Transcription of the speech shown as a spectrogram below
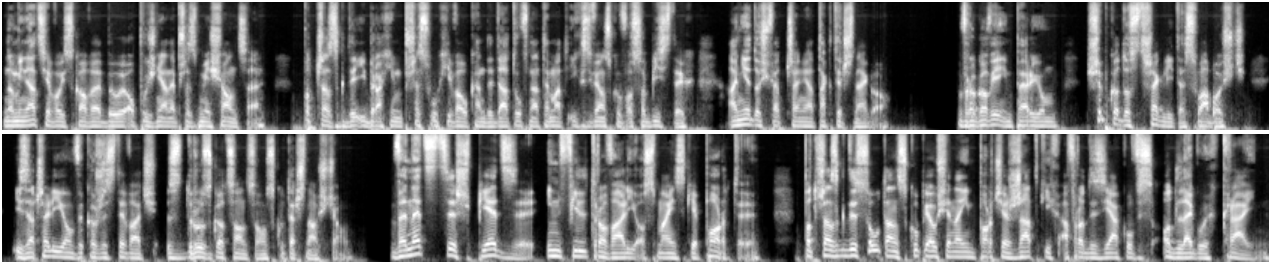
Nominacje wojskowe były opóźniane przez miesiące, podczas gdy Ibrahim przesłuchiwał kandydatów na temat ich związków osobistych, a nie doświadczenia taktycznego. Wrogowie imperium szybko dostrzegli tę słabość i zaczęli ją wykorzystywać z druzgocącą skutecznością. Weneccy szpiedzy infiltrowali osmańskie porty, podczas gdy sułtan skupiał się na imporcie rzadkich afrodyzjaków z odległych krain.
